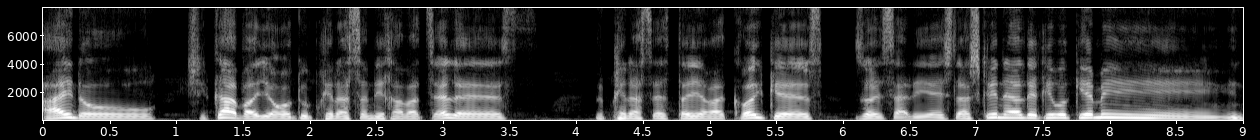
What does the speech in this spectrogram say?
היינו, שקו היורק מבחינת סניחה וצלס, מבחינת אסתר ירק קרויקס, זו יסע לי יש להשכינה על חיבוק ימין.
